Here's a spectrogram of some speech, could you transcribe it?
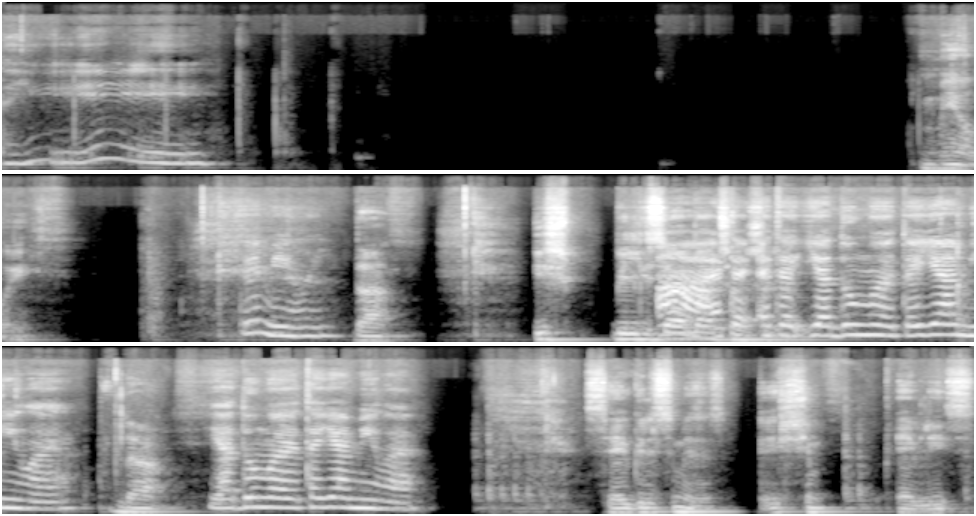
да и- Милый. Ты милый. Да. İş bilgisayardan А, это, это, çalışıyorum. я думаю, это я милая. Da. Я думаю, это я милая. Sevgilisi miyiz? Eşim. Evliyiz.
